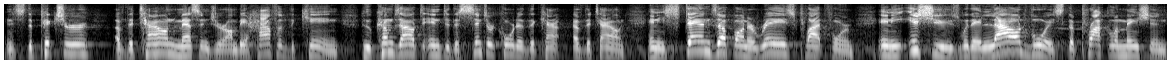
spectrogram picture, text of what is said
And it's the picture of the town messenger on behalf of the king who comes out into the center court of the, of the town and he stands up on a raised platform and he issues with a loud voice the proclamation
